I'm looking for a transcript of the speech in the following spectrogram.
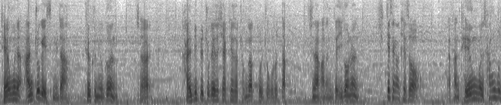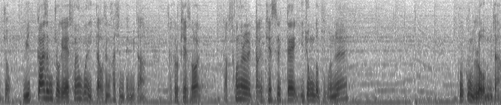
대흉근의 안쪽에 있습니다. 그 근육은 자, 갈비뼈 쪽에서 시작해서 견갑골 쪽으로 딱 지나가는데 이거는 쉽게 생각해서 약간 대흉근 상부 쪽, 윗가슴 쪽에 소흉근이 있다고 생각하시면 됩니다. 자, 그렇게 해서 딱 손을 딱 이렇게 했을 때 이 정도 부분을 꾹꾹 눌러봅니다.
